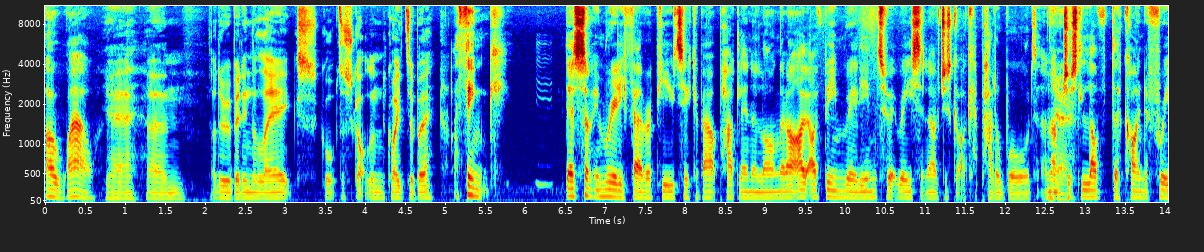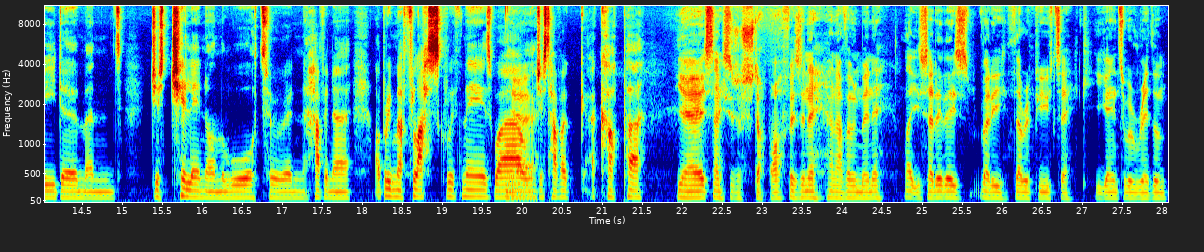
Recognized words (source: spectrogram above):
Oh wow! Yeah, um, I do a bit in the lakes. Go up to Scotland quite a bit. I think there's something really therapeutic about paddling along, and I, I've been really into it recently. I've just got a paddle board, and Yeah. I've just loved the kind of freedom and just chilling on the water and having a. I bring my flask with me as well, Yeah. and just have a, a cuppa. Yeah, it's nice to just stop off, isn't it, and have a minute. Like you said, it is very therapeutic. You get into a rhythm.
